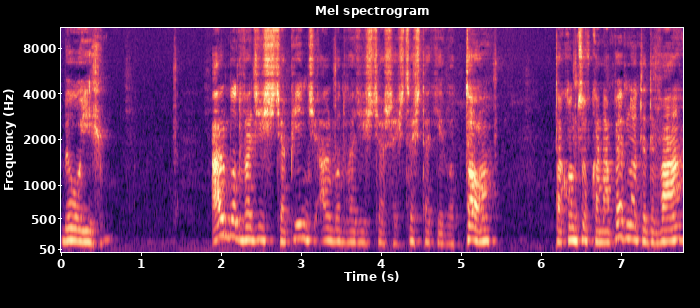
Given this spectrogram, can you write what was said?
było ich albo 25, albo 26, coś takiego. To, ta końcówka na pewno te dwa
